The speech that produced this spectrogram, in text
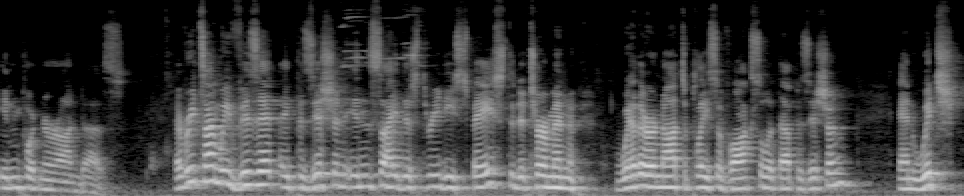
input neuron does? Every time we visit a position inside this 3D space to determine whether or not to place a voxel at that position and which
